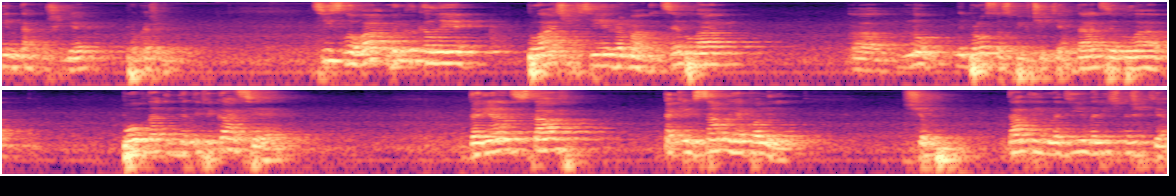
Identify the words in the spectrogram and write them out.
він також є прокажений. Ці слова викликали плач всієї громади. Це була е, ну, не просто співчуття, да? це була повна ідентифікація. Даріан став таким самим, як вони, щоб дати їм надію на вічне життя,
